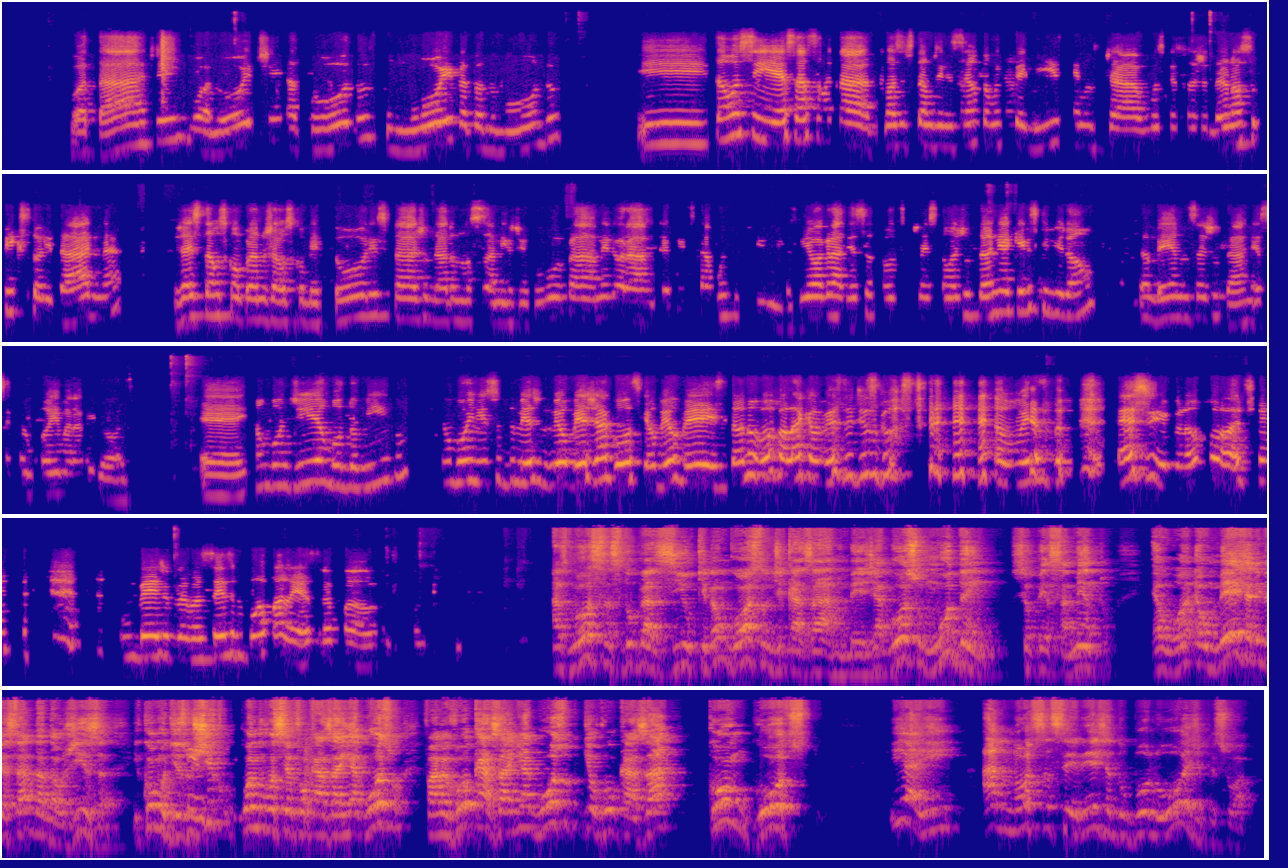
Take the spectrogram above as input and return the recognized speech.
boa tarde, boa noite a todos. Um oi para todo mundo. E, então, assim, essa ação tá, nós estamos iniciando, estou muito feliz, temos já algumas pessoas ajudando, nosso Pix Solidário, né? Já estamos comprando já os cobertores para ajudar os nossos amigos de rua, para melhorar, porque está muito frio E eu agradeço a todos que já estão ajudando e aqueles que virão também a nos ajudar nessa campanha maravilhosa. É, então, bom dia, um bom domingo, um bom início do, mês, meu mês de agosto, que é o meu mês. Então, não vou falar que é o mês do desgosto. é o mês do. É, Chico, não pode. Um beijo para vocês e uma boa palestra, Paulo. As moças do Brasil que não gostam de casar no mês de agosto, mudem seu pensamento. É o, é o mês de aniversário da Dalgisa. E como diz o Chico, quando você for casar em agosto, fala, eu vou casar em agosto porque eu vou casar com gosto. E aí, a nossa cereja do bolo hoje, pessoal,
